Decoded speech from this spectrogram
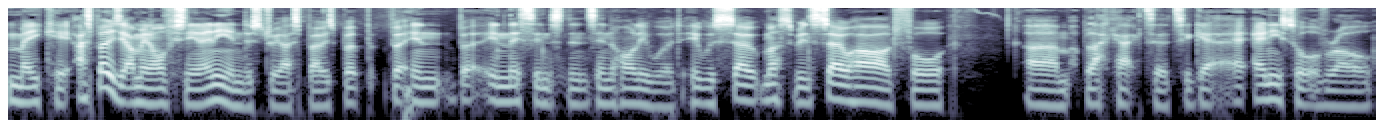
Make it. I suppose. I mean, obviously in any industry, I suppose, but but in but in this instance in Hollywood, it was so must have been so hard for um, a black actor to get a- any sort of role,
